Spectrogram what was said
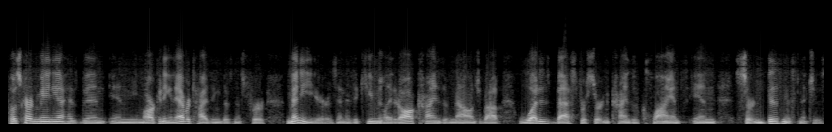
Postcard Mania has been in the marketing and advertising business for many years and has accumulated all kinds of knowledge about what is best for certain kinds of clients in certain business niches.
